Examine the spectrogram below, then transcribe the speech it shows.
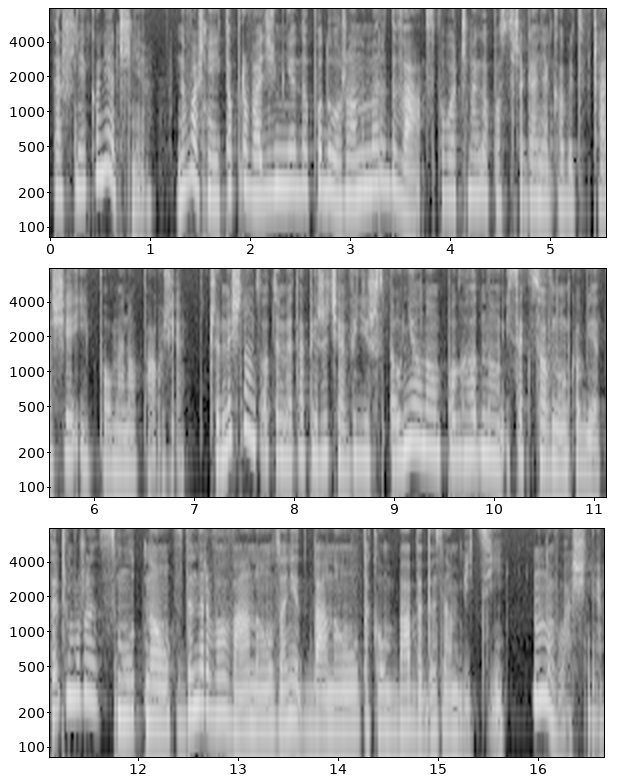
też niekoniecznie. No właśnie, i to prowadzi mnie do podłoża numer dwa społecznego postrzegania kobiet w czasie i po menopauzie. Czy myśląc o tym etapie życia widzisz spełnioną, pogodną i seksowną kobietę, czy może smutną, zdenerwowaną, zaniedbaną, taką babę bez ambicji? No właśnie.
